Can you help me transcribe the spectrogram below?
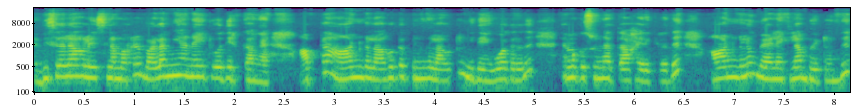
நபி சொல்லாஹ் அலிஸ்லாம் அவர்கள் வளமையா நைட் ஓதிருக்காங்க அப்ப ஆண்களாகட்டும் பெண்களாகட்டும் இதை ஓதுறது நமக்கு சுண்ணத்தாக இருக்கிறது. ஆண்களும் வேலைக்கெல்லாம் போயிட்டு வந்து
